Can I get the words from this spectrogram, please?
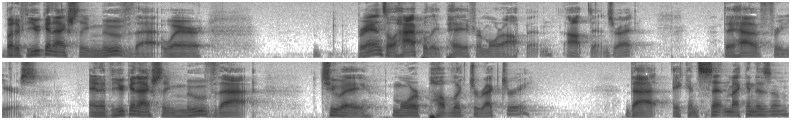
But if you can actually move that where brands will happily pay for more opt-in, opt-ins, right? They have for years. And if you can actually move that to a more public directory that a consent mechanism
